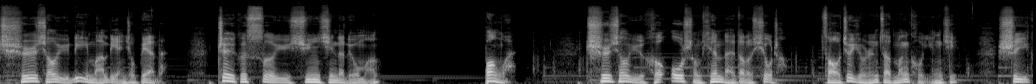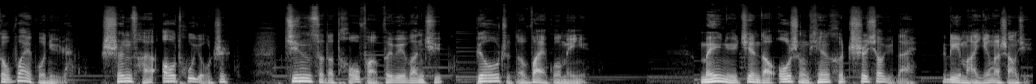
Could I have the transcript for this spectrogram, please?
池小雨立马脸就变了，这个色欲熏心的流氓。傍晚。池小雨和欧胜天来到了秀场，早就有人在门口迎接，是一个外国女人，身材凹凸有致，金色的头发微微弯曲，标准的外国美女。美女见到欧胜天和池小雨来，立马迎了上去，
